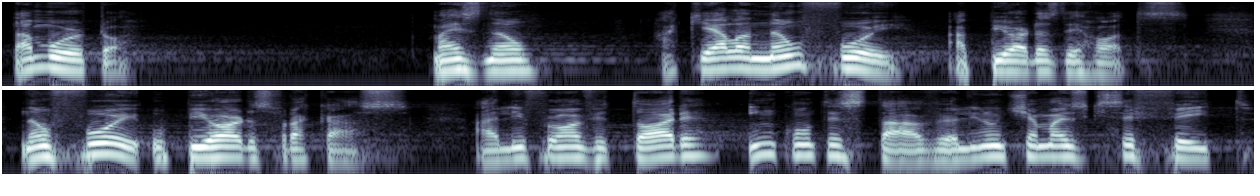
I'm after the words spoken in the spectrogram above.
está morto. Ó. Mas não, aquela não foi a pior das derrotas, não foi o pior dos fracassos. Ali foi uma vitória incontestável, ali não tinha mais o que ser feito.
